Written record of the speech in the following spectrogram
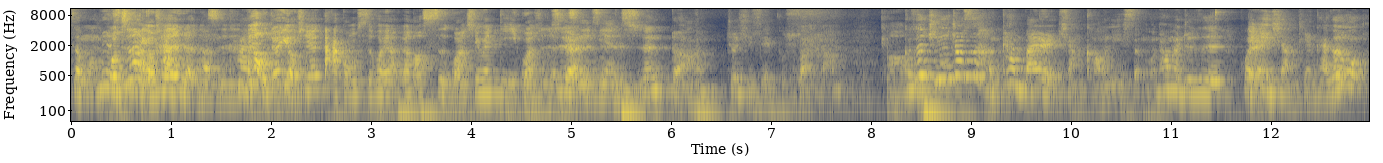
怎么面试，我知道有些人资，很看没有，我觉得有些大公司会要要到四关，是因为第一关是是人资面试。人对啊，就其实也不算啦。哦可是其实就是很看班人想考你什么，他们就是会异想天开。可是我，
